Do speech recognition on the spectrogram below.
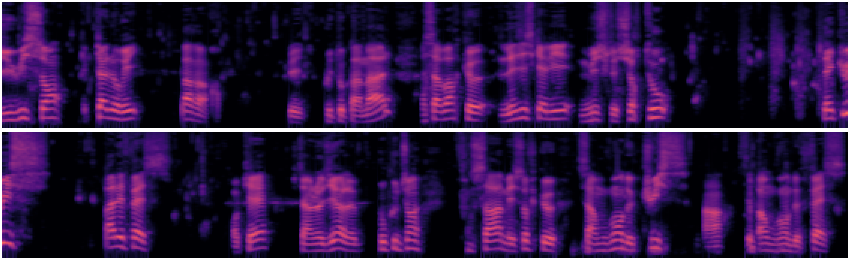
du 800 calories par heure plutôt pas mal. À savoir que les escaliers musclent surtout les cuisses, pas les fesses. Ok? Je tiens à le dire, beaucoup de gens font ça, mais sauf que c'est un mouvement de cuisse, hein. c'est pas un mouvement de fesses.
